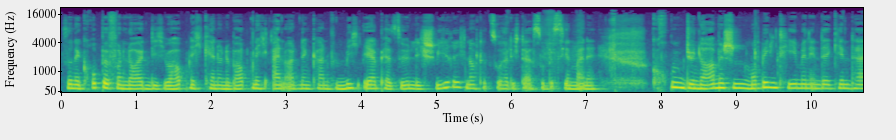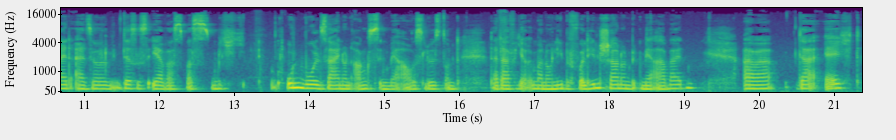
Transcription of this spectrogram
So eine Gruppe von Leuten, die ich überhaupt nicht kenne und überhaupt nicht einordnen kann, für mich eher persönlich schwierig. Noch dazu hatte ich da so ein bisschen meine gruppendynamischen Mobbing-Themen in der Kindheit. Also das ist eher was, was mich Unwohlsein und Angst in mir auslöst. Und da darf ich auch immer noch liebevoll hinschauen und mit mir arbeiten. Aber da echt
